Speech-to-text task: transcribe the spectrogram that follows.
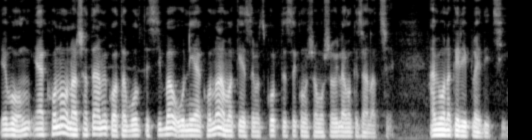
এবং এখনও ওনার সাথে আমি কথা বলতেছি বা উনি এখনও আমাকে এস এম এস করতেছে, কোনো সমস্যা হলে আমাকে জানাচ্ছে। আমি ওনাকে রিপ্লাই দিচ্ছি।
